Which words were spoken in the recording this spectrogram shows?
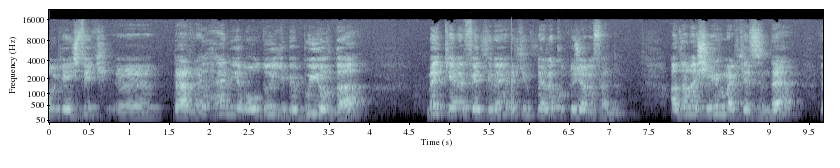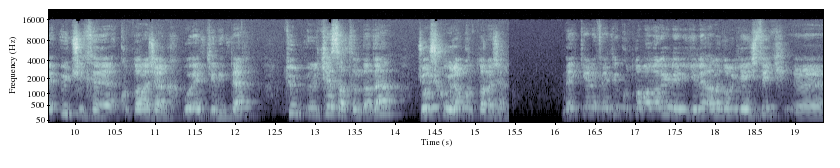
Anadolu Gençlik e, Derneği her yıl olduğu gibi bu yılda Mekke'nin fethini etkinliklerle kutlayacak efendim. Adana şehir merkezinde ve 3 ilçede kutlanacak bu etkinlikler tüm ülke satında da coşkuyla kutlanacak. Mekke'nin fethi kutlamaları ile ilgili Anadolu Gençlik e,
